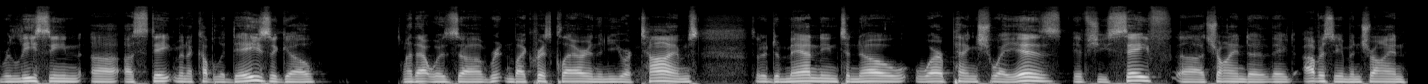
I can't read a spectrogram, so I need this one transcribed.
releasing uh, a statement a couple of days ago uh, that was uh, written by Chris Clarey in the New York Times, sort of demanding to know where Peng Shuai is, if she's safe. Uh, trying to, they obviously have been trying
